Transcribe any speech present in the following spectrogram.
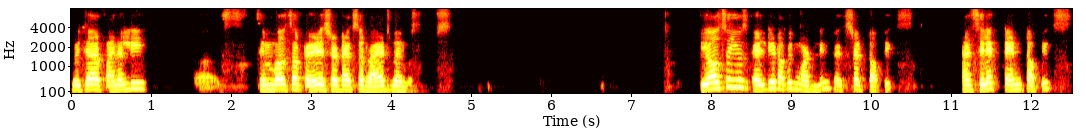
which are finally uh, symbols of terrorist attacks or riots by Muslims. We also use LDA topic modeling to extract topics and select 10 topics.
